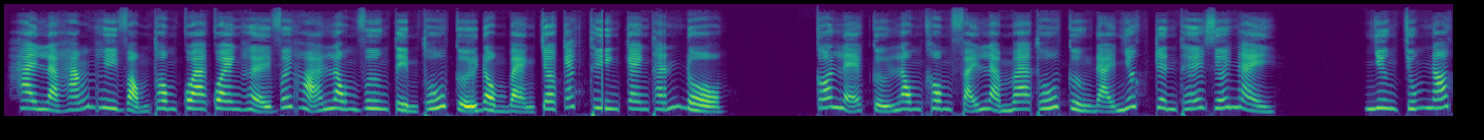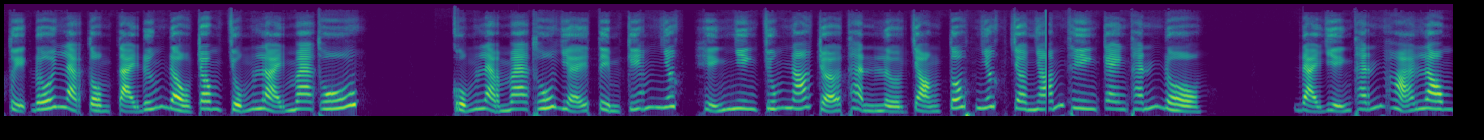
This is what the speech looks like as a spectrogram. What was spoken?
Hai là hắn hy vọng thông qua quan hệ với Hỏa Long Vương tìm thú cưỡi đồng bạn cho các thiên can thánh đồ. Có lẽ cự long không phải là ma thú cường đại nhất trên thế giới này. Nhưng chúng nó tuyệt đối là tồn tại đứng đầu trong chủng loại ma thú. Cũng là ma thú dễ tìm kiếm nhất. Hiển nhiên chúng nó trở thành lựa chọn tốt nhất cho nhóm thiên can thánh đồ. Đại diện Thánh Hỏa Long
